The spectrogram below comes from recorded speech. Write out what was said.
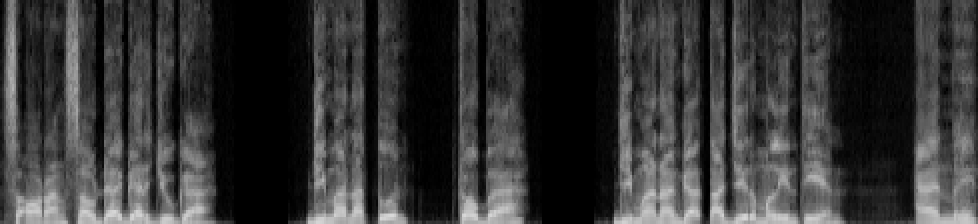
seorang saudagar juga. Gimana Tun? Coba, gimana gak tajir melintin? Aneh,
